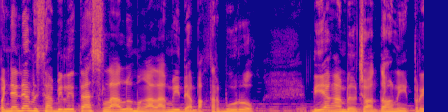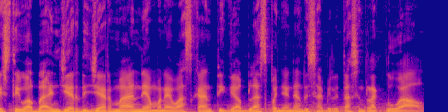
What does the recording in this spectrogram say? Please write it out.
penyandang disabilitas selalu mengalami dampak terburuk. Dia ngambil contoh nih, peristiwa banjir di Jerman yang menewaskan 13 penyandang disabilitas intelektual.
